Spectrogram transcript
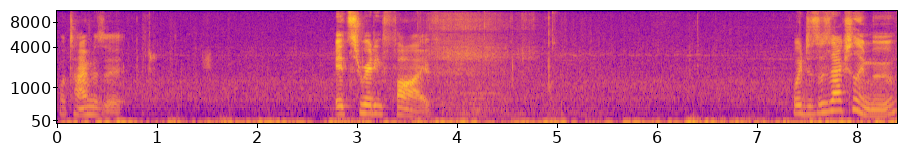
What time is it? It's ready 5. Wait, does this actually move?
